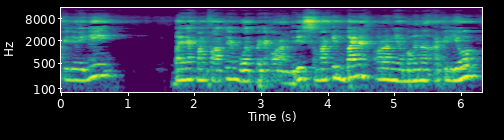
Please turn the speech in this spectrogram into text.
video ini banyak manfaatnya buat banyak orang. Jadi semakin banyak orang yang mengenal Avilio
